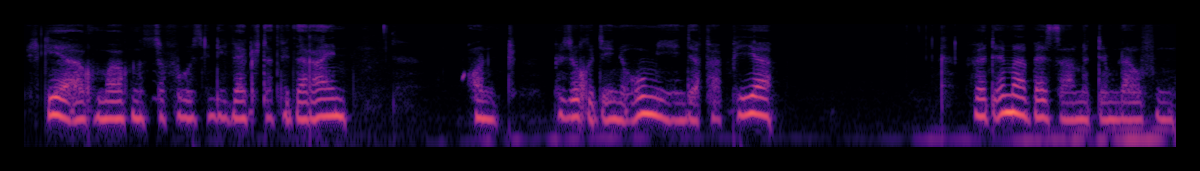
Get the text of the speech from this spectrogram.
Ich gehe auch morgens zu Fuß in die Werkstatt wieder rein und besuche die Naomi in der Papier. Wird immer besser mit dem Laufen.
